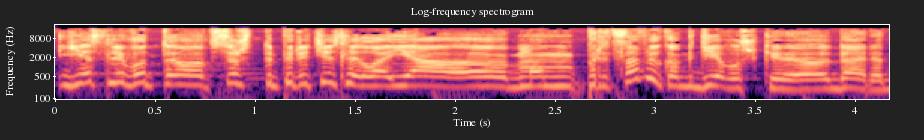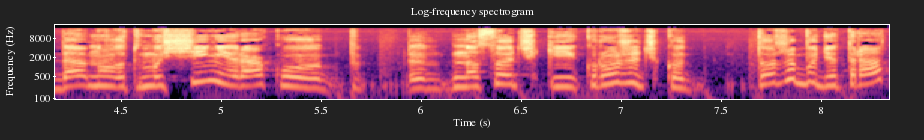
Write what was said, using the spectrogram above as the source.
если вот э, все, что ты перечислила, я э, представлю, как девушки э, дарят, да, ну вот мужчине раку э, носочки и кружечку тоже будет рад?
